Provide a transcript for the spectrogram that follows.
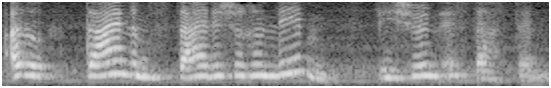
Also deinem stylischeren Leben. Wie schön ist das denn?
